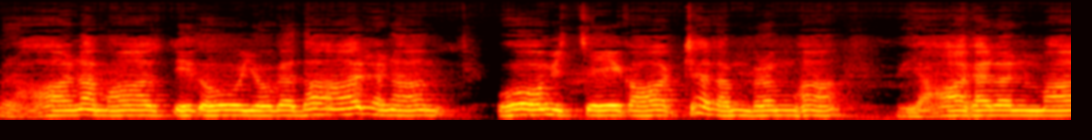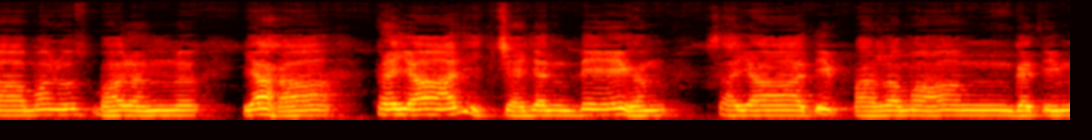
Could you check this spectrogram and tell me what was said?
ప్రాణమాస్థితో యుగధారణ. ఓమిచ్చేకాక్షరం బ్రహ్మ వ్యాకరన్ మామనుస్మరన్ యహ. ప్రయాది దేహం సయాతి పరమాంగతిం.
